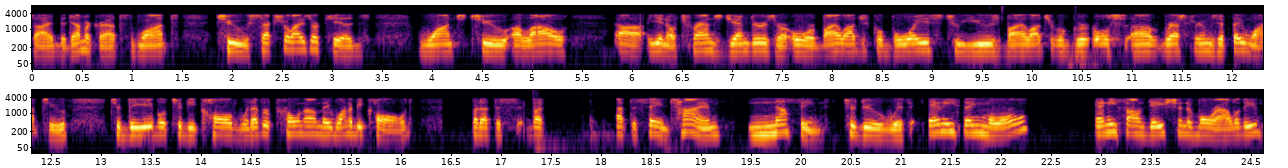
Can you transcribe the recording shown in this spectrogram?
side, the Democrats want to sexualize our kids, want to allow uh, you know transgenders or, or biological boys to use biological girls' uh, restrooms if they want to, to be able to be called whatever pronoun they want to be called but at the but at the same time, nothing to do with anything moral, any foundation of morality,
